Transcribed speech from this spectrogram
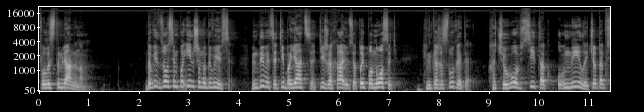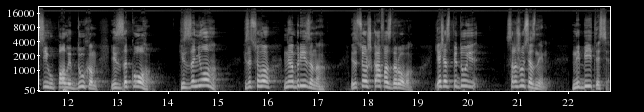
филистимлянином. Давид зовсім по-іншому дивився. Він дивиться, ті бояться, ті жахаються, той поносить. Він каже: слухайте, а чого всі так унили, чого так всі упали духом? Із-за кого? Із-за нього, із-за цього необрізаного, із-за цього шкафа здорового. Я зараз піду і сражуся з ним. Не бійтеся,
